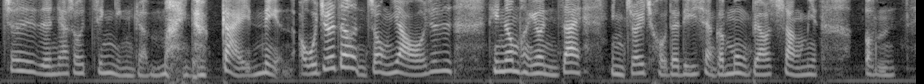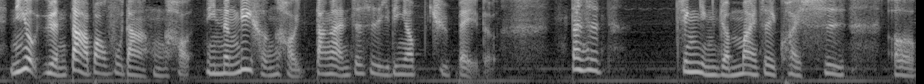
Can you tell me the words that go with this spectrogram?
就是人家说经营人脉的概念啊，我觉得这很重要哦。就是听众朋友，你在你追求的理想跟目标上面，嗯，你有远大抱负当然很好，你能力很好，当然这是一定要具备的。但是经营人脉这一块是呃，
